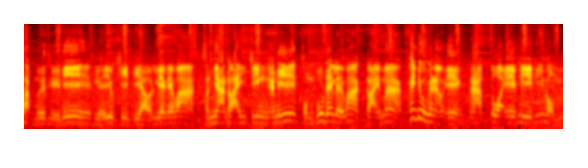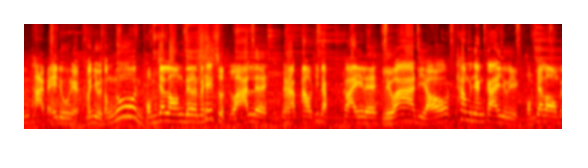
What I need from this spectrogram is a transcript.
ศัพท์มือถือนี่เหลืออยู่ขีดเดียว เรียกได้ว่าสัญญาณไกลจริง อันนี้ผมพูดได้เลยว่าไกลมาก ให้ดูกันเอาเองนะครับ ตัว AP ที่ผมถ่ายไปให้ดูเนี่ย มันอยู่ตรงนู้นผมจะลองเดินไปให้สุดร้านเลยนะครับ เอาที่แบบไกลเลย หรือว่าเดี๋ยวถ้ามันยังไกลอยู่อีก ผมจะลองไป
